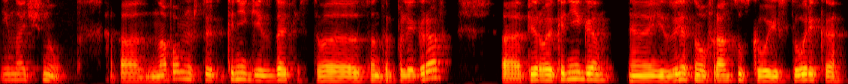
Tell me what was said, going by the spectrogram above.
И начну. А, напомню, что это книги издательства «Центр Полиграф». А, первая книга э, известного французского историка,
